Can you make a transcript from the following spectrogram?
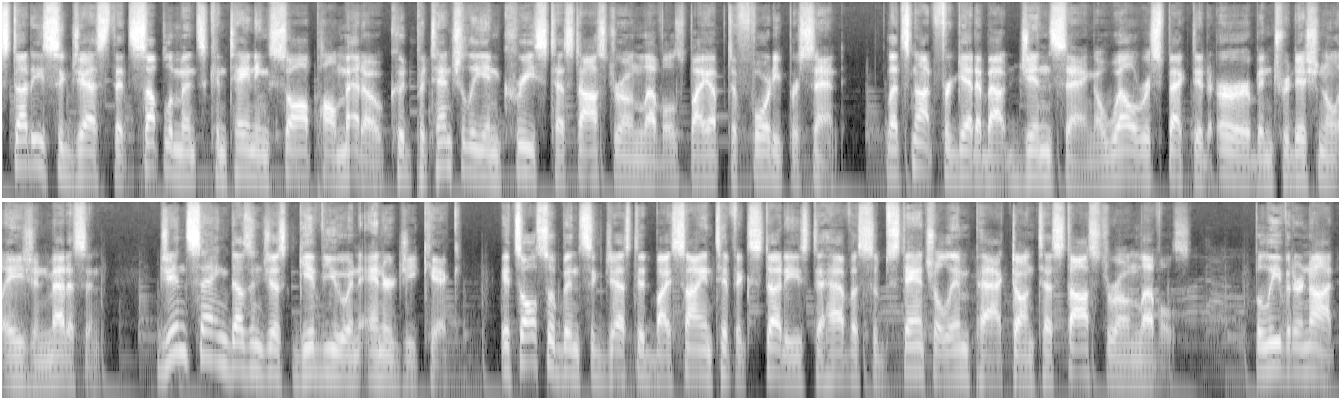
Studies suggest that supplements containing saw palmetto could potentially increase testosterone levels by up to 40%. Let's not forget about ginseng, a well-respected herb in traditional Asian medicine. Ginseng doesn't just give you an energy kick. It's also been suggested by scientific studies to have a substantial impact on testosterone levels. Believe it or not,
